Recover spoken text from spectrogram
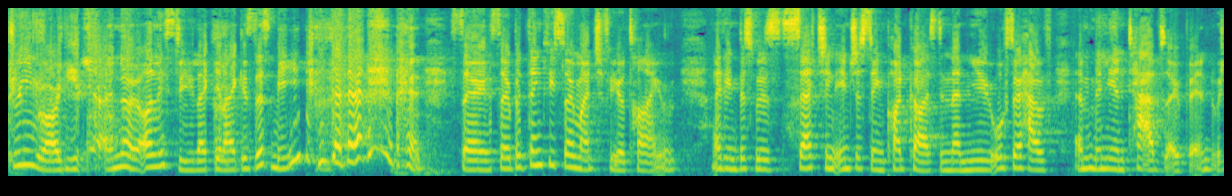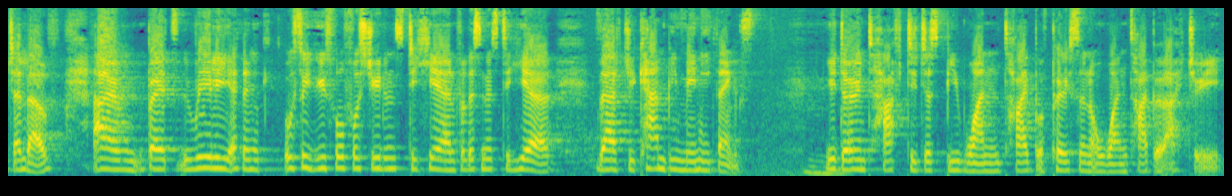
dream of. Yeah, no, honestly, like you're like, is this me? so, so, but thank you so much for your time. I think this was such an interesting podcast, and then you also have a million tabs open, which I love. Um, but really, I think also useful for students to hear and for listeners to hear that you can be many things. You don't have to just be one type of person or one type of actuary.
